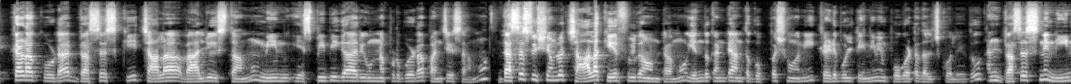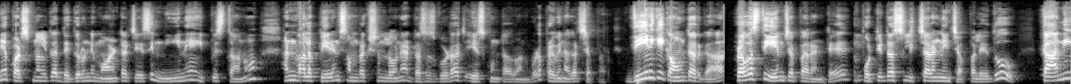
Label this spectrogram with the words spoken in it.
ఎక్కడ కూడా డ్రెస్సెస్కి చాలా వాల్యూ ఇస్తాము. మేము ఎస్పీబీ గారి ఉన్నప్పుడు కూడా పనిచేసాము డ్రెస్సెస్ విషయంలో చాలా కేర్ఫుల్గా ఉంటాము. ఎందుకంటే అంత గొప్ప షోని క్రెడిబిలిటీని మేము పోగొట్టదలుచుకోలేదు. అండ్ డ్రెస్సెస్ని నేనే పర్సనల్గా దగ్గరుండి మానిటర్ చేసి నేనే ఇప్పిస్తాను. అండ్ వాళ్ళ పేరెంట్స్ సంరక్షణలోనే ఆ డ్రెస్సెస్ కూడా వేసుకుంటారు అని కూడా ప్రవీణ్ గారు చెప్పారు. దీనికి కౌంటర్గా ప్రవస్తి ఏం చెప్పారంటే పొట్టి డ్రెస్సులు ఇచ్చారని నేను చెప్పలేదు. కానీ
